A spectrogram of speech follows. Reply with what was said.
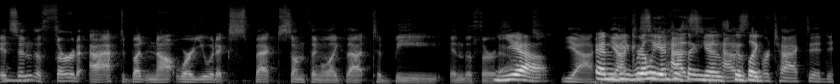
it's in the third act, but not where you would expect something like that to be in the third act. yeah. yeah. and yeah, the 'cause really he has- interesting he is cuz like- protracted.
